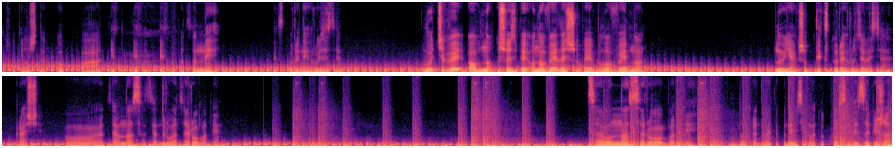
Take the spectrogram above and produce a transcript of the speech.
Якщо, звісно. Опа, тихо, тихо, тихо, пацани. Текстури не грузяться. Лучше би обно... щось би оновили, щоб було видно. Ну як, щоб текстури грузилися краще. О, це в нас ця друга, це роботи. Це у нас роботи. Ну добре, давайте подивимося, ми тут просто десь забіжав.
